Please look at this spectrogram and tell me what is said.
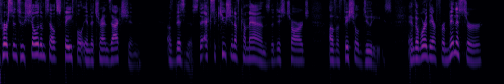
Persons who show themselves faithful in the transaction of business, the execution of commands, the discharge of official duties. And the word there for minister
